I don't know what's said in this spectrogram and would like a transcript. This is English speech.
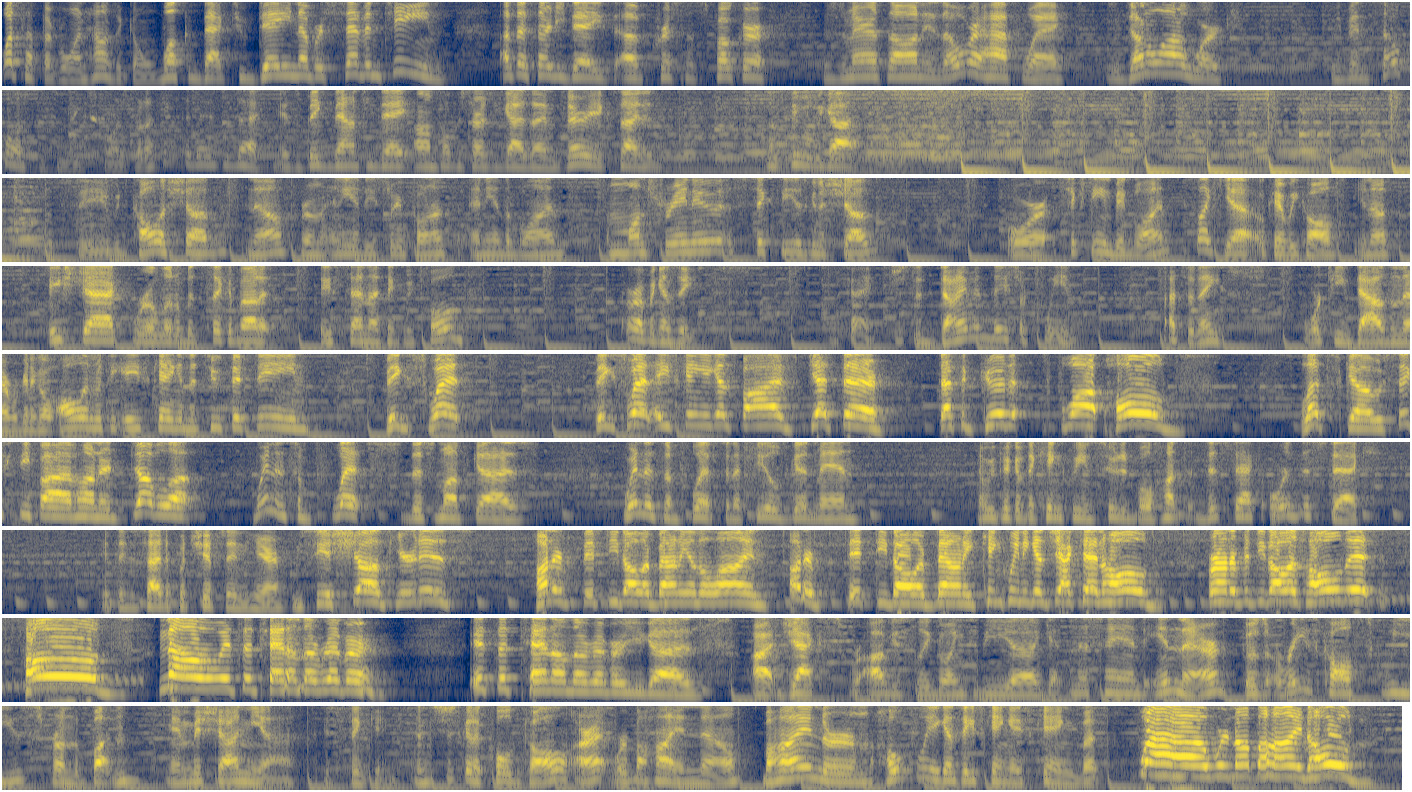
What's up, everyone? How's it going? Welcome back to day number 17 of the 30 days of Christmas poker. This marathon is over halfway. We've done a lot of work. We've been so close to some big scores, but I think today's the day. It's Big Bounty Day on PokerStars, you guys. I am very excited. Let's see what we got. Let's see. We'd call a shove now from any of these three opponents, any of the blinds. Montrenu 60 is going to shove or 16 big blinds. It's like, yeah, okay, we called, you know. Ace Jack, we're a little bit sick about it. Ace 10, I think we fold. We're up against eights. Okay, just a diamond, ace, or queen. That's an ace. 14,000 there. We're going to go all in with the ace king and the 215. Big sweat. Big sweat. Ace king against fives. Get there. That's a good flop. Holds. Let's go. 6,500. Double up. Winning some flips this month, guys. Winning some flips, and it feels good, man. And we pick up the king queen suited. We'll hunt this stack or this stack if they decide to put chips in here. We see a shove. Here it is. $150 bounty on the line. $150 bounty. King Queen against Jack 10. Hold. For $150. Hold it. Holds. No, it's a 10 on the river. It's a 10 on the river, you guys. All right, Jacks, we're obviously going to be uh, getting this hand in there. Goes a raise call squeeze from the button. And Mishanya is thinking. And it's just to cold call. All right, we're behind now. Behind or hopefully against ace king, ace king. But wow, we're not behind. Holds.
